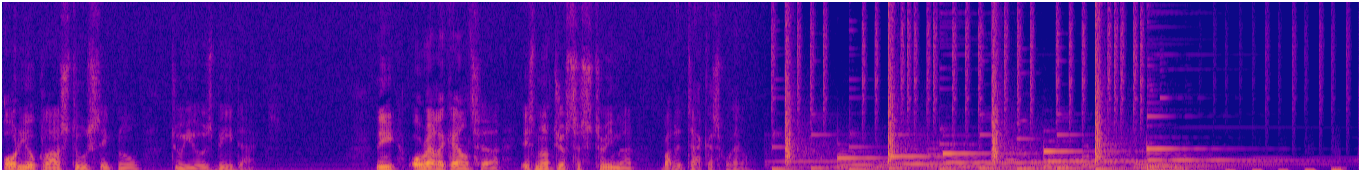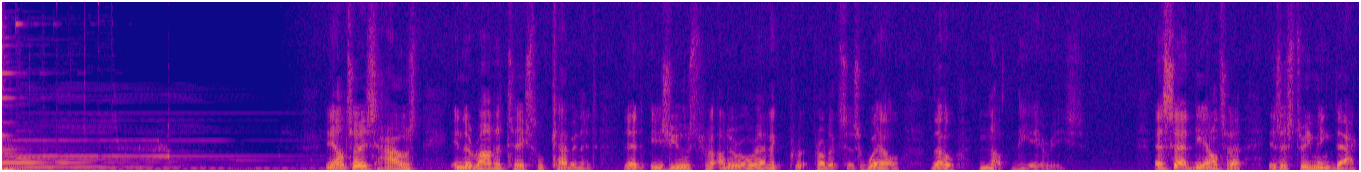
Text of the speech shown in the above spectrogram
audio class 2 signal to USB DACs. The Auralic Alta is not just a streamer but a DAC as well. The Alta is housed in the rather tasteful cabinet that is used for other Auralic pr products as well, though not the Aries. As said the Alta is a streaming DAC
